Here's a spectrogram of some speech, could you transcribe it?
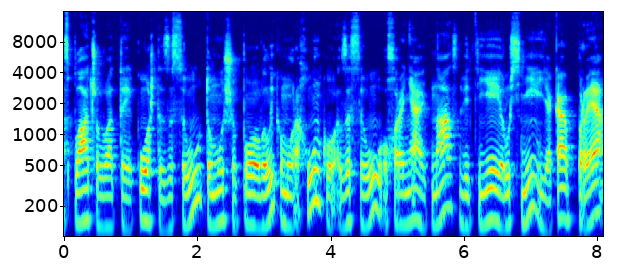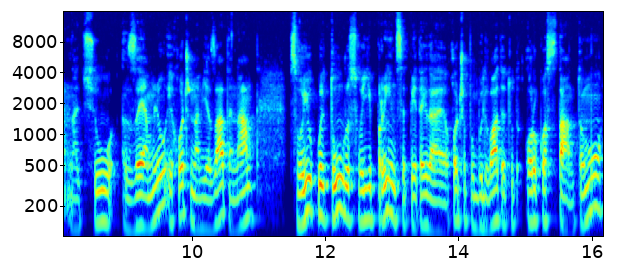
сплачувати кошти ЗСУ, тому що по великому рахунку ЗСУ охороняють нас від тієї русні, яка пре на цю землю і хоче нав'язати нам свою культуру, свої принципи і так далі. Хоче побудувати тут оркостан. Тому.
